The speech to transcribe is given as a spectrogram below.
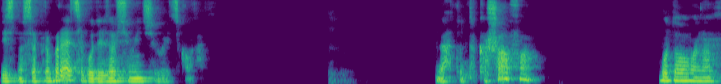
звісно, все прибереться, буде зовсім інший вид скоро. Да, тут така шафа будована.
